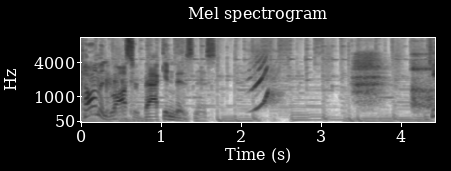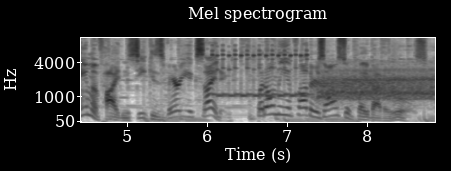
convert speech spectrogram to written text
Tom and Ross are back in business. Game of hide and seek is very exciting, but only if others also play by the rules.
